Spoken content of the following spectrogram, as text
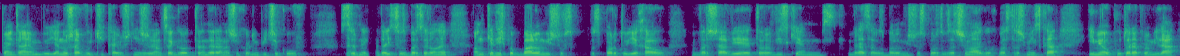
pamiętałem Janusza Wójcika, już nieżyjącego trenera naszych olimpijczyków, srebrnych medalistów z Barcelony. On kiedyś po balu mistrzów sportu jechał w Warszawie torowiskiem, wracał z balu mistrzów sportu, zatrzymała go chyba Straż Miejska i miał półtora promila.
